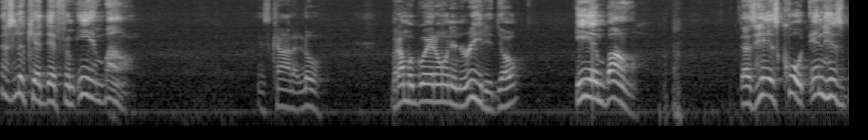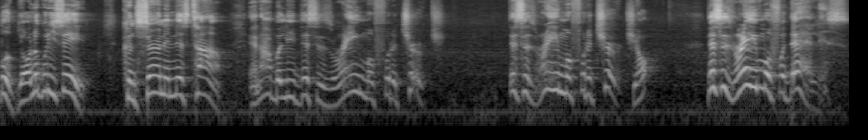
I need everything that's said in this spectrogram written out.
Let's look at that from E.M. Bounds. It's kind of low. But I'm to go ahead on and read it, y'all. E.M. Bounds. That's his quote in his book. Y'all, look what he said concerning this time. And I believe this is rhema for the church. This is rhema for the church, y'all. This is rhema for Dallas.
